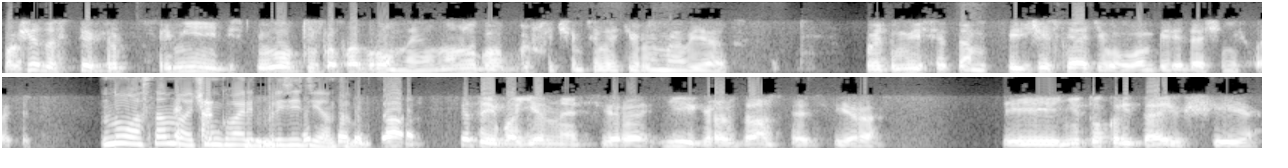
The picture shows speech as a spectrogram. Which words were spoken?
Вообще-то спектр применения беспилотников огромный. Он намного больше, чем пилотируемая авиация. Поэтому если там перечислять его, вам передачи не хватит. Ну, основное, о чем говорит президент. Да, это и военная сфера, и гражданская сфера, и не только летающие,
